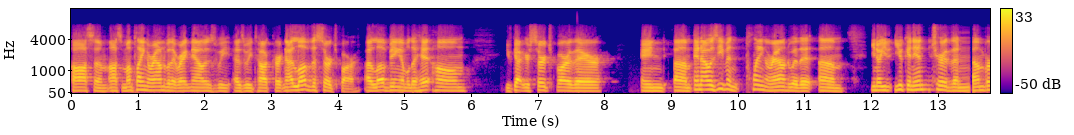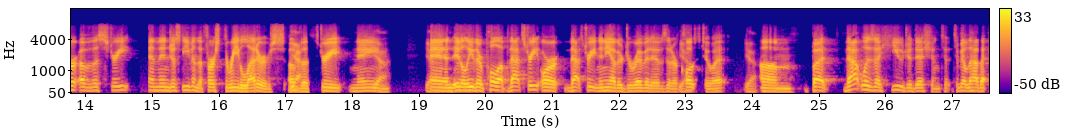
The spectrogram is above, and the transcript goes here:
Awesome, awesome. I'm playing around with it right now as we as we talk, Kurt. And I love the search bar. I love being able to hit home. You've got your search bar there, and um, and I was even playing around with it. Um, you know, you, you can enter the number of the street and then just even the first three letters of yeah. the street name. Yeah. Yeah. And it'll either pull up that street or that street and any other derivatives that are close to it. Yeah. Um, but that was a huge addition to, to be able to have that.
